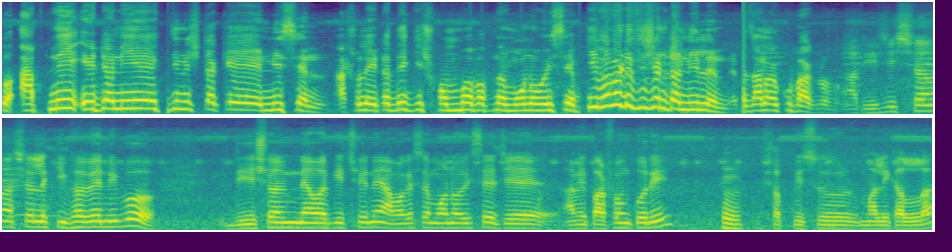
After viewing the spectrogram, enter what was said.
তো আপনি এটা নিয়ে জিনিসটাকে নিছেন। আসলে এটা দিয়ে কি সম্ভব আপনার মনে হয়েছে? কীভাবে ডিসিশনটা নিলেন? এটা জানার খুব আগ্রহ। ডিসিশন আসলে কীভাবে নিব? ডিসিশন নেওয়ার কিছুই নেই। আমার কাছে মনে হয়েছে যে আমি পারফর্ম করি। সবকিছুর মালিক আল্লাহ।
